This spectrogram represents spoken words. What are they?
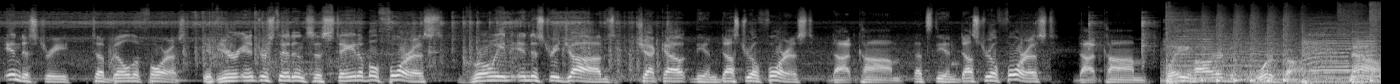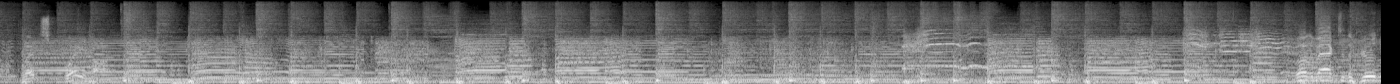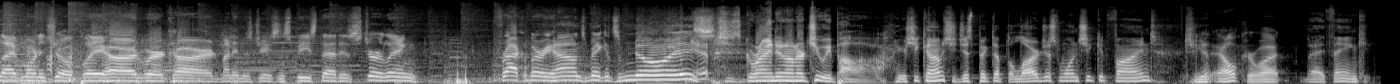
industry to build a forest. If you're interested in sustainable forests, growing industry jobs, check out theindustrialforest.com. That's theindustrialforest.com. Play hard, work hard. Now, let's play hard. Welcome back to the Crude Life Morning Show. Play hard, work hard. My name is Jason Spiess. That is Sterling. Frackleberry Hound's making some noise. Yep, she's grinding on her chewy paw. Here she comes. She just picked up the largest one she could find. Did you get elk or what? I think.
